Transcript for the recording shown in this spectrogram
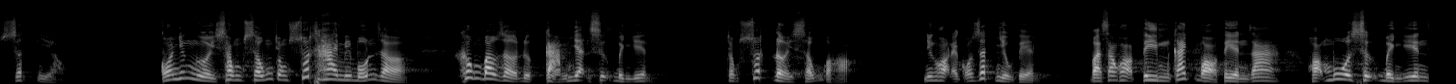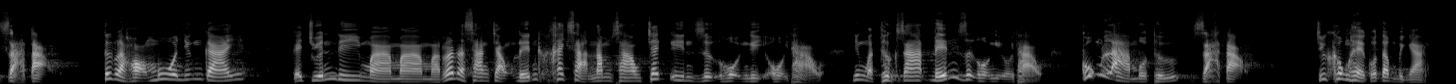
Rất nhiều. Có những người song sống trong suốt 24 giờ không bao giờ được cảm nhận sự bình yên trong suốt đời sống của họ. Nhưng họ lại có rất nhiều tiền. Và sau họ tìm cách bỏ tiền ra họ mua sự bình yên giả tạo tức là họ mua những cái cái chuyến đi mà mà mà rất là sang trọng đến khách sạn 5 sao check in dự hội nghị hội thảo. Nhưng mà thực ra đến dự hội nghị hội thảo cũng là một thứ giả tạo, chứ không hề có tâm bình an.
